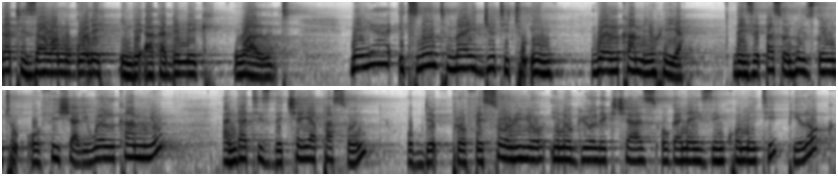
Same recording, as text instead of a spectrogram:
that is our Mugole in the academic world. Mayor, it's not my duty to welcome you here. There is a person who is going to officially welcome you, and that is the chairperson of the Professorial Inaugural Lectures Organizing Committee, PILOC,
